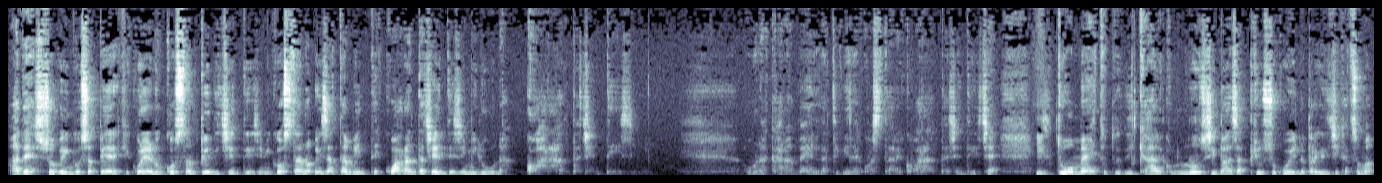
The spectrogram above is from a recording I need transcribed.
Adesso vengo a sapere che quelle non costano più di centesimi, costano esattamente 40 centesimi l'una. 40 centesimi. Una caramella ti viene a costare 40 centesimi. Cioè, il tuo metodo di calcolo non si basa più su quello, perché dici, cazzo, ma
